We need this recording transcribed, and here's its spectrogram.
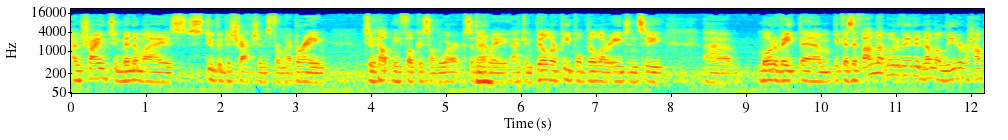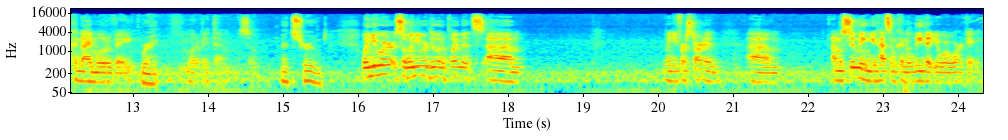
I'm trying to minimize stupid distractions for my brain to help me focus on work. So that Yeah. way I can build our people, build our agency, uh, motivate them. Because if I'm not motivated and I'm a leader, how can I motivate right motivate them? So that's true when you were so when you were doing appointments, um, when you first started, um, I'm assuming you had some kind of lead that you were working.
